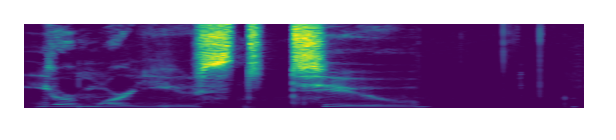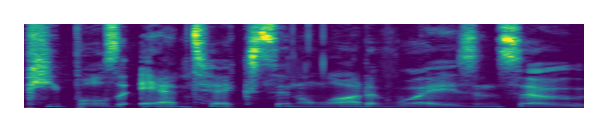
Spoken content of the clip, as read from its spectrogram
you're more used to people's antics in a lot of ways and so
